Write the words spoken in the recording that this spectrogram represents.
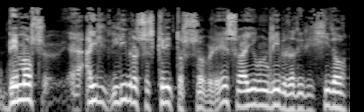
vemos, eh, hay libros escritos sobre eso, hay un libro dirigido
